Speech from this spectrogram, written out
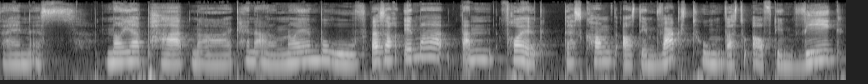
seien es neuer Partner, keine Ahnung, neuen Beruf, was auch immer dann folgt, das kommt aus dem Wachstum, was du auf dem Weg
